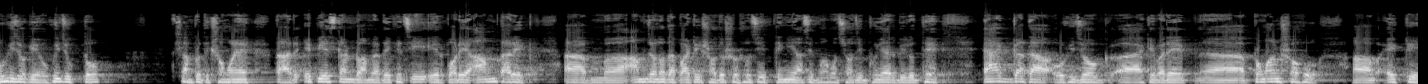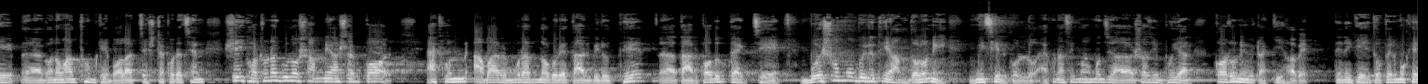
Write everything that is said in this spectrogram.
অভিযোগে অভিযুক্ত সাম্প্রতিক সময়ে তার এপিএস কাণ্ড আমরা দেখেছি। এরপরে আম তারেক আম, জনতা পার্টির সদস্য সচিব তিনি আসিফ মোহাম্মদ সজীব ভুঁইয়ার বিরুদ্ধে একগাদা অভিযোগ একেবারে প্রমাণ সহ একটি গণমাধ্যমকে বলার চেষ্টা করেছেন। সেই ঘটনাগুলো সামনে আসার পর এখন আবার মুরাদনগরে তার বিরুদ্ধে তার পদত্যাগ যে বৈষম্য বিরোধী আন্দোলনে মিছিল করল। এখন আসিফ মোহাম্মদ সজীব ভুঁইয়ার করণীয়টা কি হবে? তিনি কি এই তোপের মুখে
